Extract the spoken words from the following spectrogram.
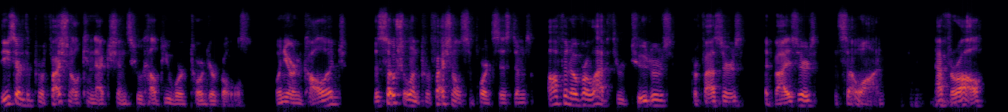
These are the professional connections who help you work toward your goals. When you're in college, the social and professional support systems often overlap through tutors, professors, advisors, and so on. After all,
